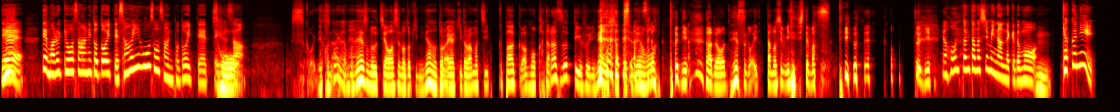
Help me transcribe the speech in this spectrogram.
て、ね。で丸京さんに届いて山陰放送さんに届いてっていうさすごいね。この間もねその打ち合わせの時にねあのどら焼きドラマチックパークはもう必ずっていう風にねおっしゃっててね 本当にあのねすごい楽しみにしてますっていうね。本当に、いや本当に楽しみなんだけども、うん、逆に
